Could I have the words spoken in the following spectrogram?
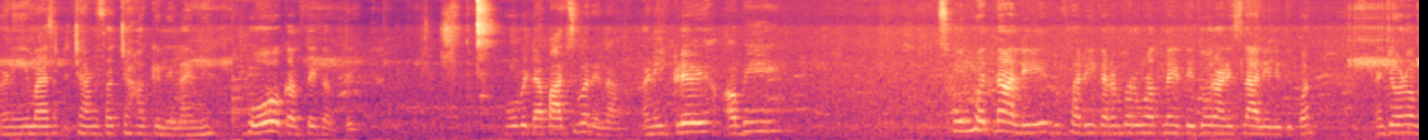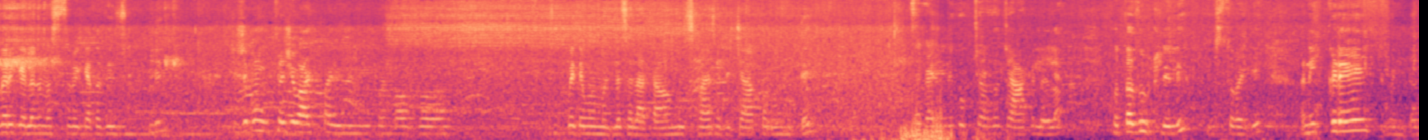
आणि माझ्यासाठी छानसा चहा केलेला आहे मी. हो करते करते. हो बेटा पाचवर आहे ना. आणि इकडे अभि स्कूलमधनं आली दुपारी कारण भरवणात उन्हात नाही ती दोन अडीचला आलेली ती पण. आणि जेवण वगैरे केलं तर मस्तपैकी. आता ती झोपली. तिची पण उठण्याची वाट पाहिली मी पण मग झोपेते म्हणून म्हटलं चला आता मीच माझ्यासाठी चहा करून घेते. सकाळी तिने खूप छान चहा केलेला स्वतःच उठलेली मस्तपैकी. आणि इकडे एक मिनटं.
